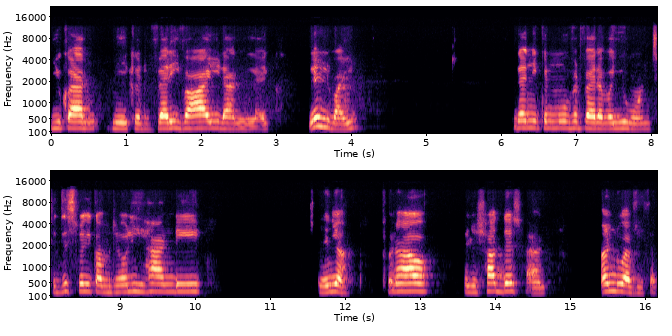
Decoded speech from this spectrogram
you can make it very wide and like little wide then you can move it wherever you want. So this will come really handy. And yeah, for now, I'll just shut this and undo everything.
